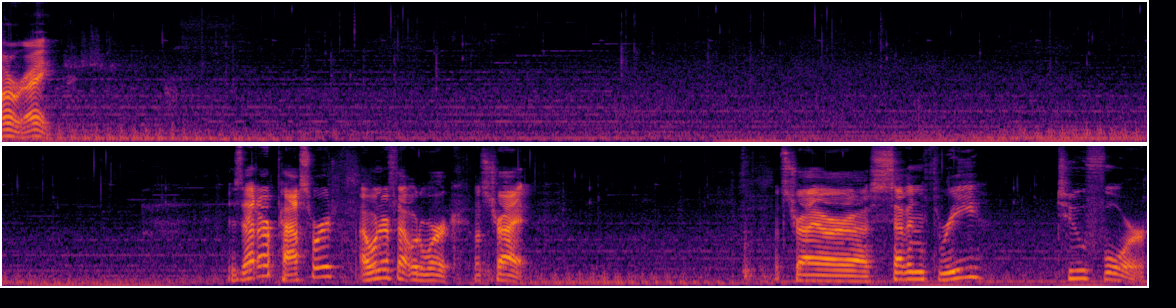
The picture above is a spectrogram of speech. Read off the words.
All right. Is that our password? I wonder if that would work. Let's try it. Let's try our uh, 7324.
